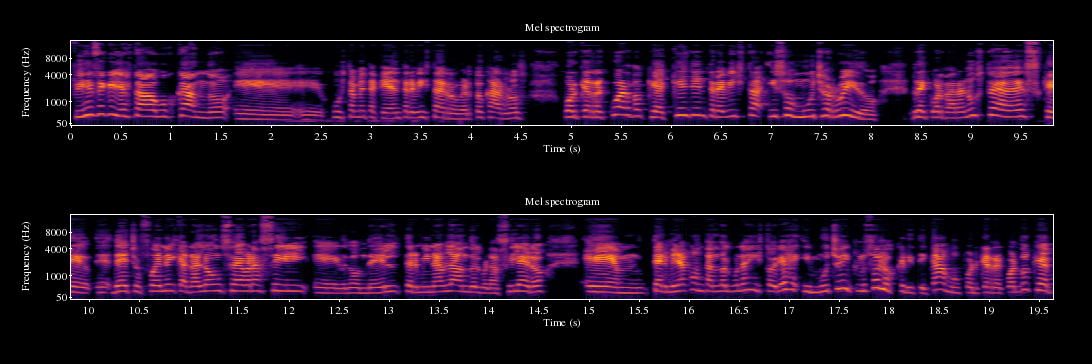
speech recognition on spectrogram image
Fíjense que yo estaba buscando eh, eh, justamente aquella entrevista de Roberto Carlos, porque recuerdo que aquella entrevista hizo mucho ruido. Recordarán ustedes que, eh, de hecho, fue en el Canal 11 de Brasil, donde él termina hablando, el brasilero, em, termina contando algunas historias y muchos incluso los criticamos, porque recuerdo que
